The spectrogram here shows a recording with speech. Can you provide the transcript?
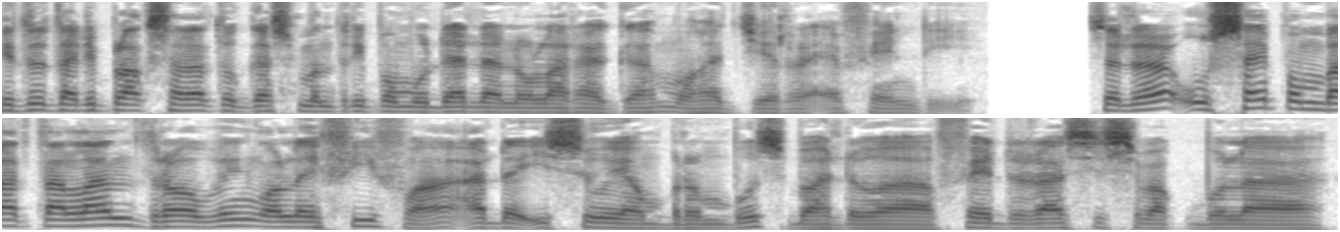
Itu tadi pelaksana tugas Menteri Pemuda dan Olahraga Muhajir Effendi. Saudara, usai pembatalan drawing oleh FIFA, ada isu yang berembus bahwa Federasi Sepak Bola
